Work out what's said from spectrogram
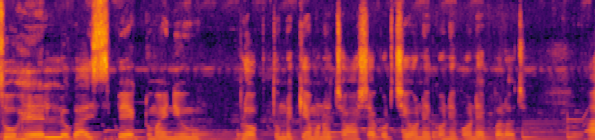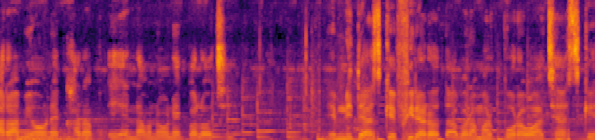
So hello guys back to my new blog তোমরা কেমন আছো? আশা করছি অনেক অনেক অনেক ভালো আছো। আর আমিও অনেক খারাপ। এই না মানে অনেক ভালো আছি। এমনিতে আজকে ফিরারত আবার আমার পড়াও আছে আজকে।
